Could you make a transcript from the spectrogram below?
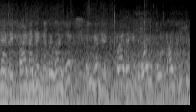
800, 500, number one hits. 800, 500, 1, HIT.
